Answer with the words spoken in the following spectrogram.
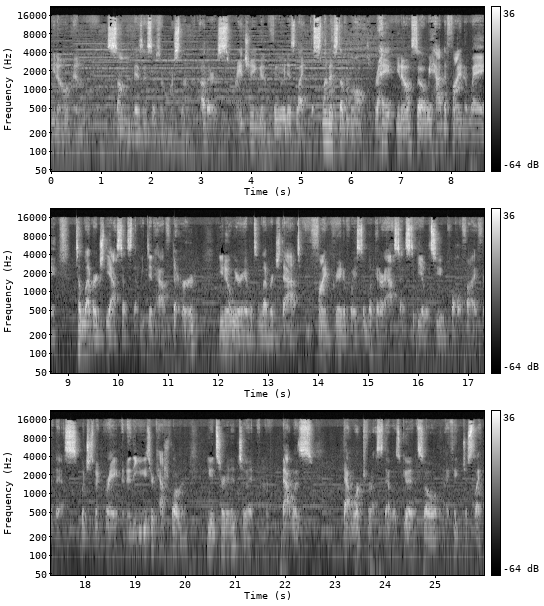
you know, and some businesses are more slim than others. Ranching and food is like the slimmest of them all, right? You know, so we had to find a way to leverage the assets that we did have, the herd, you know, we were able to leverage that and find creative ways to look at our assets to be able to qualify for this, which has been great. And then you use your cash flow and you insert it into it. That was that worked for us. That was good. So I think just like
